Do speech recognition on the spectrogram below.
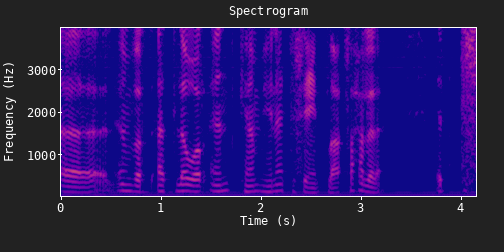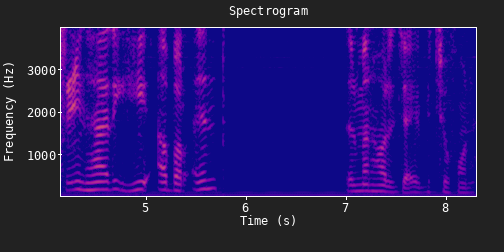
ال invert at lower end كم؟ هنا 90 طلعت صح ولا لا؟ التسعين هذه هي upper end لل manhole الجاي اللي بتشوفونه.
